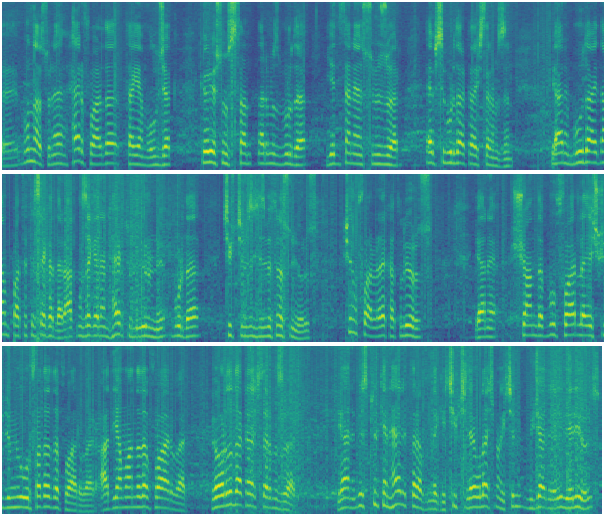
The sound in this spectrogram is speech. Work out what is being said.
E, bundan sonra her fuarda TAGEM olacak. Görüyorsunuz standlarımız burada. 7 tane enstitümüz var. Hepsi burada arkadaşlarımızın. Yani buğdaydan patatese kadar aklınıza gelen her türlü ürünü burada çiftçimizin hizmetine sunuyoruz. Tüm fuarlara katılıyoruz. Yani şu anda bu fuarla eşgüdümlü Urfa'da da fuar var. Adıyaman'da da fuar var. Ve orada da arkadaşlarımız var. Yani biz Türkiye'nin her tarafındaki çiftçilere ulaşmak için mücadeleyi veriyoruz.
